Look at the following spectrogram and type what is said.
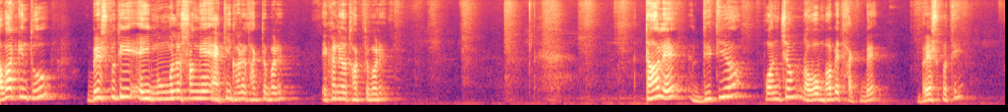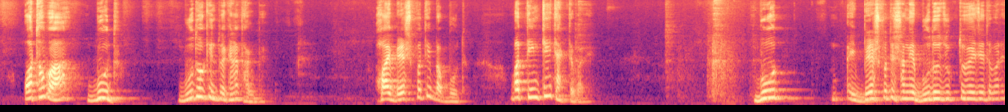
আবার কিন্তু বৃহস্পতি এই মঙ্গলের সঙ্গে একই ঘরে থাকতে পারে, এখানেও থাকতে পারে। তাহলে দ্বিতীয়, পঞ্চম, নবমভাবে থাকবে বৃহস্পতি অথবা বুধ। বুধও কিন্তু এখানে থাকবে। হয় বৃহস্পতি বা বুধ, বা তিনটেই থাকতে পারে। বুধ, এই বৃহস্পতির সঙ্গে বুধও যুক্ত হয়ে যেতে পারে।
